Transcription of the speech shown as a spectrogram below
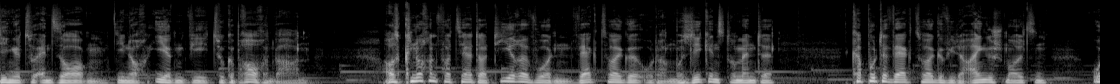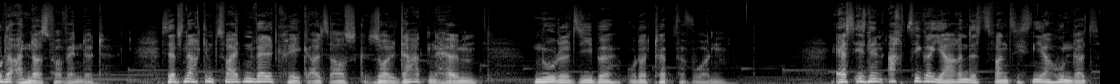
Dinge zu entsorgen, die noch irgendwie zu gebrauchen waren. Aus Knochen verzerrter Tiere wurden Werkzeuge oder Musikinstrumente, kaputte Werkzeuge wieder eingeschmolzen oder anders verwendet. Selbst nach dem Zweiten Weltkrieg, als aus Soldatenhelmen Nudelsiebe oder Töpfe wurden. Erst in den 80er Jahren des 20. Jahrhunderts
